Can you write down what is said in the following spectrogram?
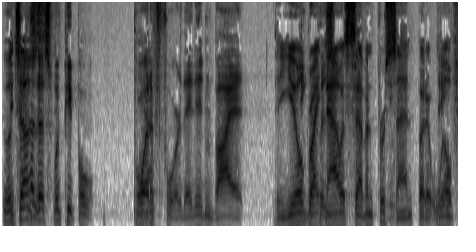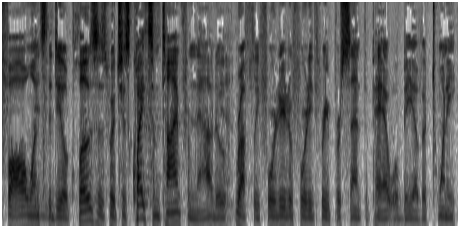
Well, it does. That's what people bought Yeah. it for. They didn't buy it. The yield right now is 7%, but it will fall once the deal closes, which is quite some time from now, to roughly 40 to 43%. The payout will be of a 20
